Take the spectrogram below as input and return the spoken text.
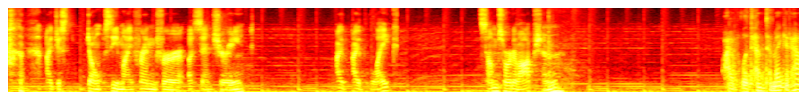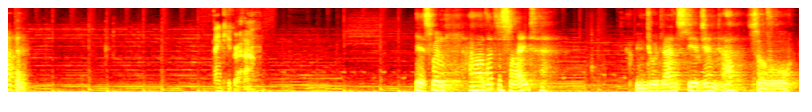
I just don't see my friend for a century. I, I'd like some sort of option. I will attempt to make it happen. Thank you, Greta. Yes, well, uh, that aside, we need to advance the agenda, so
